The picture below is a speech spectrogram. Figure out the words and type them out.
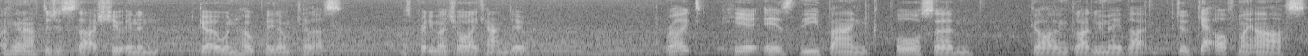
I'm going to have to just start shooting and go and hope they don't kill us. That's pretty much all I can do. Right, here is the bank. Awesome. God, I'm glad we made that. Dude, get off my ass,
